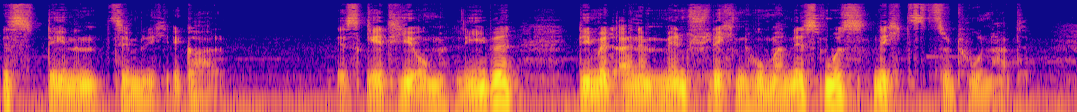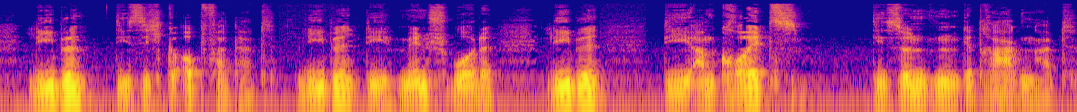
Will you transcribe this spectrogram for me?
ist denen ziemlich egal. Es geht hier um Liebe, die mit einem menschlichen Humanismus nichts zu tun hat. Liebe, die sich geopfert hat, Liebe, die Mensch wurde, Liebe, die am Kreuz die Sünden getragen hat.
